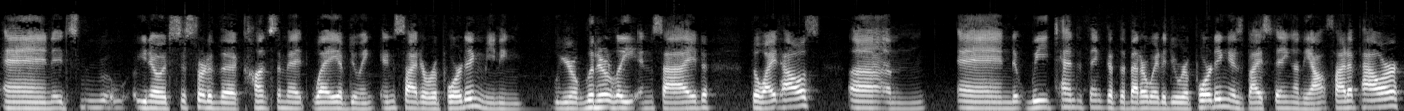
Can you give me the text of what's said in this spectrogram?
and it's you know it's just sort of the consummate way of doing insider reporting, meaning you're literally inside the White House. Um, and we tend to think that the better way to do reporting is by staying on the outside of power,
